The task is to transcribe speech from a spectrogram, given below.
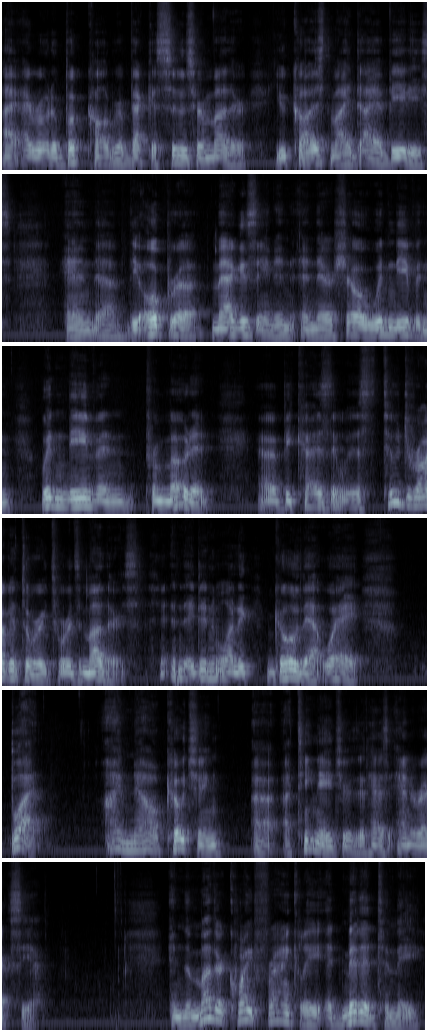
I, I, wrote a book called Rebecca Sues Her Mother. You caused my diabetes, and uh, the Oprah magazine and, and their show wouldn't even wouldn't even promote it uh, because it was too derogatory towards mothers, and they didn't want to go that way. But I'm now coaching a, a teenager that has anorexia. And the mother, quite frankly, admitted to me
